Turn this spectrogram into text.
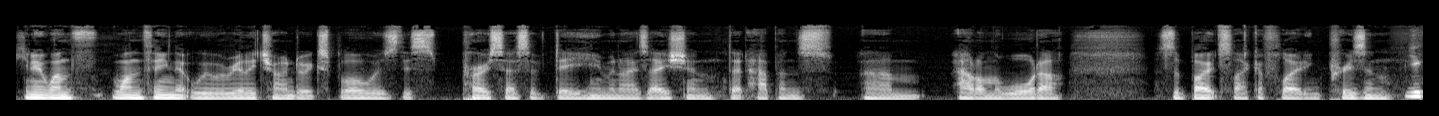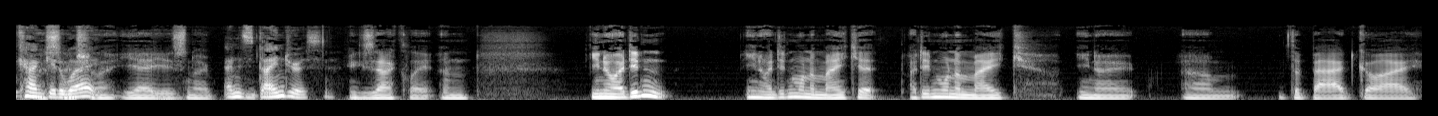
you know one th- one thing that we were really trying to explore was this process of dehumanization that happens um, out on the water. So the boat's like a floating prison. You can't get away. Yeah, there's no and it's dangerous. Exactly. And you know, I didn't you know, I didn't want to make it I didn't want to make, you know, um, the bad guy,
